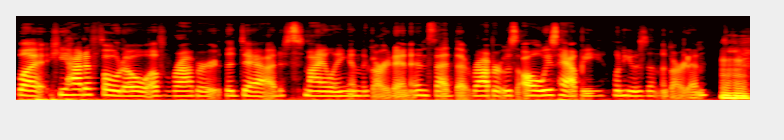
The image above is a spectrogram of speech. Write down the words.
But he had a photo of Robert, the dad, smiling in the garden and said that Robert was always happy when he was in the garden. Mhm.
